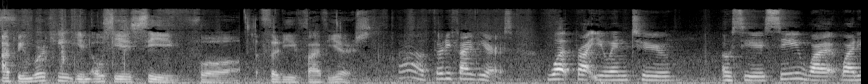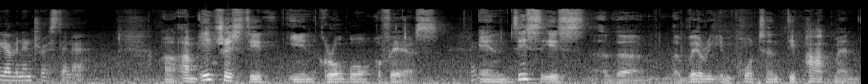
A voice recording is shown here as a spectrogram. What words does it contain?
I've been working in OCAC for 35 years. Oh, 35 years. What brought you into OCAC? Why, why do you have an interest in it? Uh, I'm interested in global affairs, and this is the a very important department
